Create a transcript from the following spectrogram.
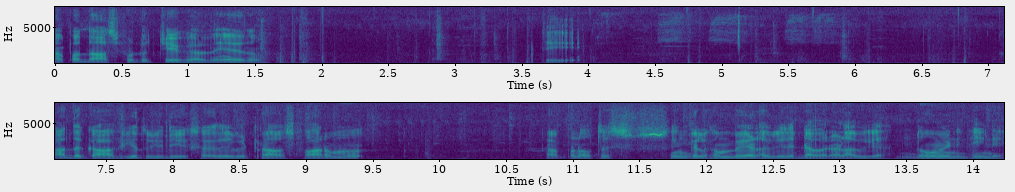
ਆਪਾਂ 10 ਫੁੱਟ ਉੱਚੇ ਫਿਰਦੇ ਆ ਇਹਦੇ ਤੋਂ। ਕੱਦ ਕਾਫੀ ਹੈ, ਤੁਸੀਂ ਦੇਖ ਸਕਦੇ ਹੋ ਵੀ ਟਰਾਂਸਫਾਰਮ ਆਪਣਾ ਉੱਥੇ ਸਿੰਗਲ ਖੰਭੇ ਵਾਲਾ ਵੀ ਹੈ ਤੇ ਡਬਲ ਵਾਲਾ ਵੀ ਹੈ, ਦੋਵੇਂ ਨਹੀਂ ਦਿੰਦੇ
